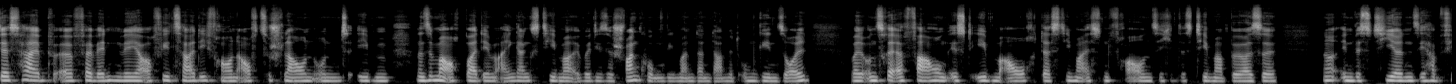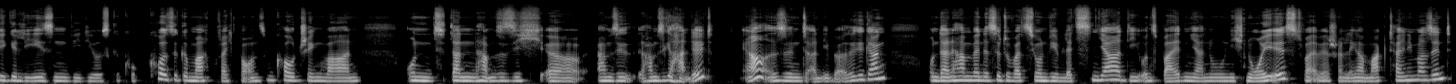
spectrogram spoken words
Deshalb äh, verwenden wir ja auch viel Zeit, die Frauen aufzuschlauen und eben, dann sind wir auch bei dem Eingangsthema über diese Schwankungen, wie man dann damit umgehen soll. Weil unsere Erfahrung ist eben auch, dass die meisten Frauen sich in das Thema Börse ne, investieren. Sie haben viel gelesen, Videos geguckt, Kurse gemacht, vielleicht bei uns im Coaching waren. Und dann haben sie sich, äh, haben sie, haben sie gehandelt, ja, sind an die Börse gegangen und dann haben wir eine Situation wie im letzten Jahr, die uns beiden ja nun nicht neu ist, weil wir schon länger Marktteilnehmer sind.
